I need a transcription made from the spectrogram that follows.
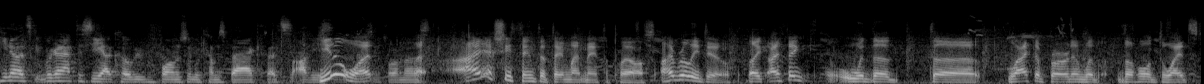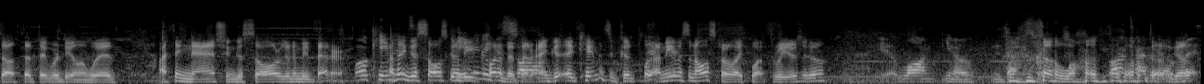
you know, it's, we're gonna have to see how Kobe performs when he comes back. That's obviously You know what? foremost. I, I actually think that they might make the playoffs. I really do. Like, I think with the the lack of burden with the whole Dwight stuff that they were dealing with, I think Nash and Gasol are going to be better. Well, I think Gasol's going to Kaman be quite a bit better. And, and Kaman's a good player. I mean, he was an All-Star like what three years ago? Yeah, long, you know, in the dinosaur a long, long time ago. But,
